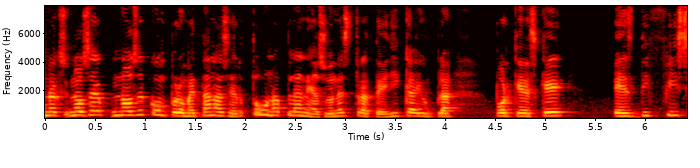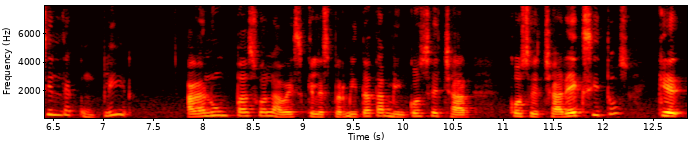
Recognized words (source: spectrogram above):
No, se, no se comprometan a hacer toda una planeación estratégica y un plan, porque es que es difícil de cumplir. Hagan un paso a la vez que les permita también cosechar, cosechar éxitos, que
